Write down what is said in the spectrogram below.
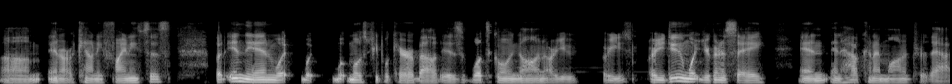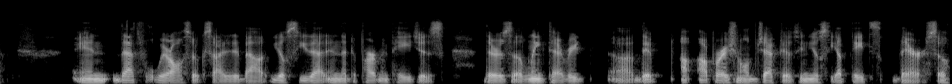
um, in our county finances. But in the end, what, what, what most people care about is what's going on. Are you, are you, are you doing what you're going to say? And, and how can I monitor that? And that's what we're also excited about. You'll see that in the department pages. There's a link to every uh, the operational objectives, and you'll see updates there. So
